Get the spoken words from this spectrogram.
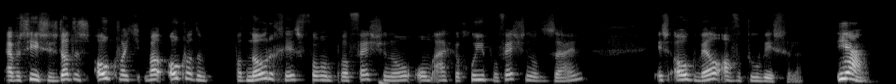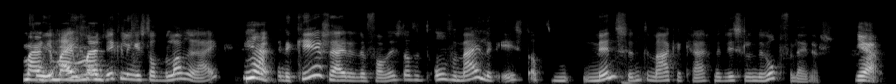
Ja, precies. Dus dat is ook wat, wat, ook wat, een, wat nodig is voor een professional om eigenlijk een goede professional te zijn is ook wel af en toe wisselen. Ja, maar... Voor je maar, eigen ontwikkeling is dat belangrijk. Ja. En de keerzijde ervan is dat het onvermijdelijk is dat mensen te maken krijgen met wisselende hulpverleners. Ja,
